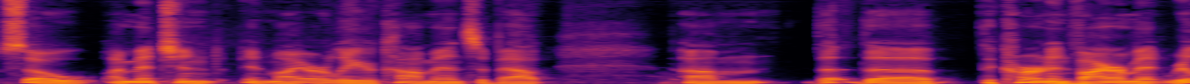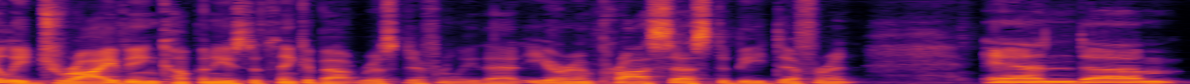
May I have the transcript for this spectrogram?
So I mentioned in my earlier comments about um, the, the the current environment really driving companies to think about risk differently, that ERM process to be different, and um,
